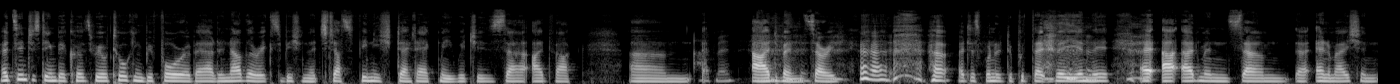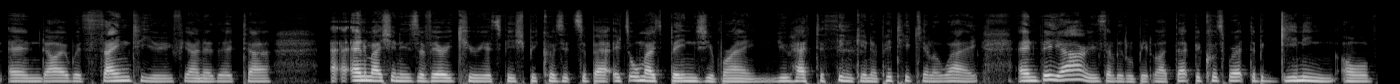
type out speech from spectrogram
It's interesting because we were talking before about another exhibition that's just finished at ACMI, which is uh, Aardvark. Um, Admin. Aardman, sorry. I just wanted to put that V in there. Uh, Aardman's um, uh, animation. And I was saying to you, Fiona, that uh, animation is a very curious fish because it's about, it's almost bends your brain. You have to think in a particular way. And VR is a little bit like that because we're at the beginning of,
